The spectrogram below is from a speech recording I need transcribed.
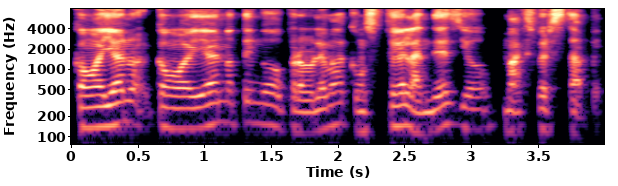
como yo no, como yo no tengo problema, como soy holandés, yo Max Verstappen.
